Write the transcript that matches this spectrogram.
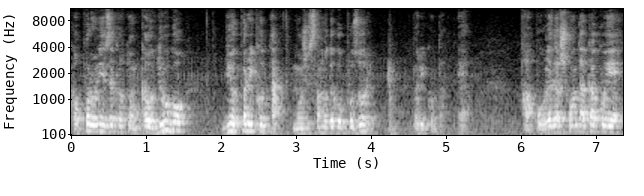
Kao prvo nije za karton, kao drugo bio prvi kontakt, može samo da ga upozori, prvi kontakt, evo. A pogledaš onda kako je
